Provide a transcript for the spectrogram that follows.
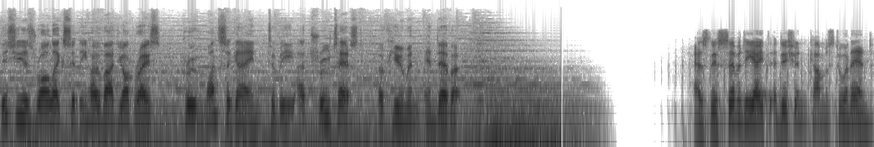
this year's Rolex Sydney Hobart Yacht Race proved once again to be a true test of human endeavour. As this 78th edition comes to an end,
